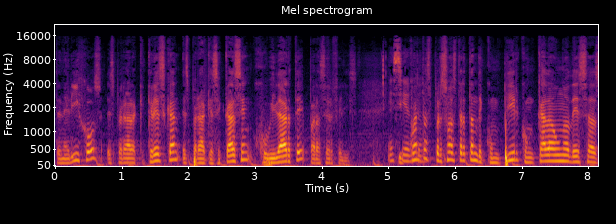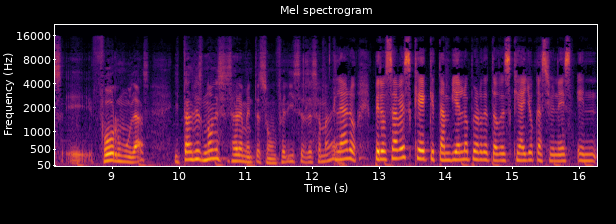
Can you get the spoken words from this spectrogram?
tener hijos, esperar a que crezcan, esperar a que se casen, jubilarte para ser feliz. Es ¿Y cuántas personas tratan de cumplir con cada una de esas eh, fórmulas? y tal vez no necesariamente son felices de esa manera. Claro, pero sabes qué? que también lo peor de todo es que hay ocasiones en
